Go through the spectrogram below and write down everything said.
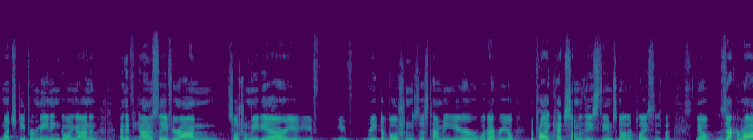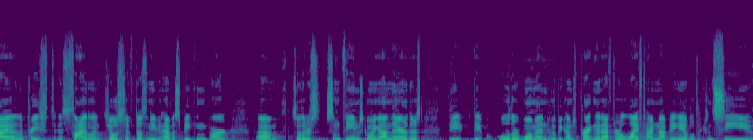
much deeper meaning going on. And, and if honestly, if you're on social media or you, you you read devotions this time of year or whatever, you'll, you'll probably catch some of these themes in other places. But, you know, Zechariah, the priest, is silent. Joseph doesn't even have a speaking part. Um, so there's some themes going on there. There's the, the older woman who becomes pregnant after a lifetime not being able to conceive.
